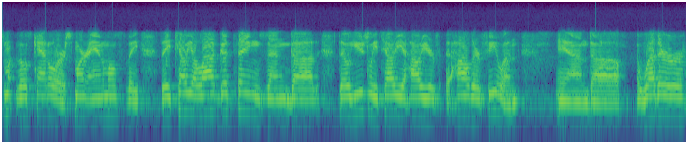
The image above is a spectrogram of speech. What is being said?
smart those cattle are smart animals they they tell you a lot of good things and uh they'll usually tell you how you're how they're feeling and uh weather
